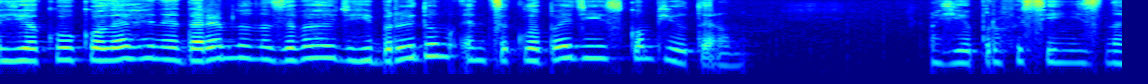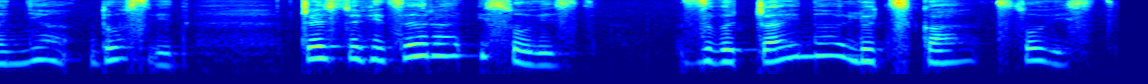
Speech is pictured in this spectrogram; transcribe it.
яку колеги недаремно називають гібридом енциклопедії з комп'ютером. Є професійні знання, досвід, честь офіцера і совість, звичайна людська совість.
